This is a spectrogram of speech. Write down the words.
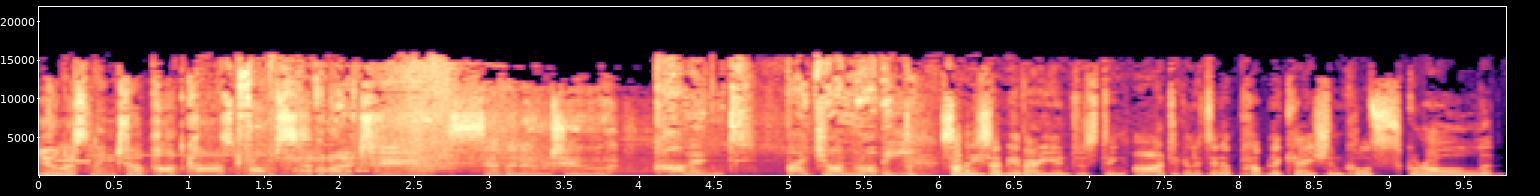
You're listening to a podcast from 702. 702. Comment by John Robbie. Somebody sent me a very interesting article. It's in a publication called Scroll.in.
